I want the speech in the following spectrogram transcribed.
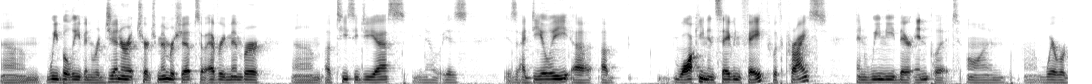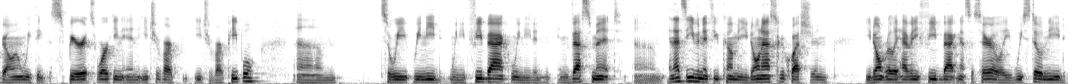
Um, we believe in regenerate church membership, so every member um, of TCGS, you know, is is ideally a, a walking and saving faith with Christ, and we need their input on um, where we're going. We think the Spirit's working in each of our each of our people. Um, so we, we need we need feedback. We need an investment, um, and that's even if you come and you don't ask a question, you don't really have any feedback necessarily. We still need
